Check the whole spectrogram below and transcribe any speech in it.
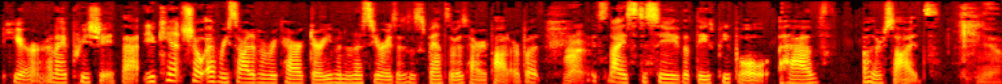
here, and I appreciate that. You can't show every side of every character, even in a series as expansive as Harry Potter, but Right. it's nice to see that these people have other sides. Yeah.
